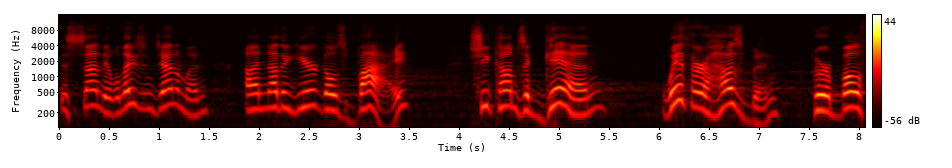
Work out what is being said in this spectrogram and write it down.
this Sunday. Well, ladies and gentlemen, another year goes by. She comes again with her husband, who are both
